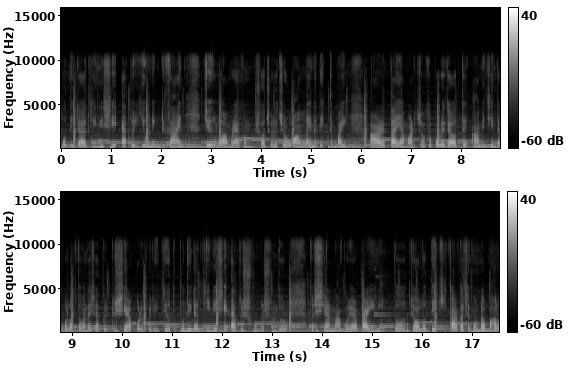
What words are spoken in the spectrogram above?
প্রতিটা জিনিসই এত ইউনিক ডিজাইন যেগুলো আমরা এখন সচরাচর অনলাইনে দেখতে পাই। আর তাই আমার চোখে পড়ে যাওয়াতে আমি চিন্তা করলাম তোমাদের সাথে একটু শেয়ার করে ফেলি, যেহেতু প্রতিটা জিনিসই এত সুন্দর সুন্দর তো শেয়ার না করে আর পারিনি। তো চলো দেখি কার কাছে কোনটা ভালো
